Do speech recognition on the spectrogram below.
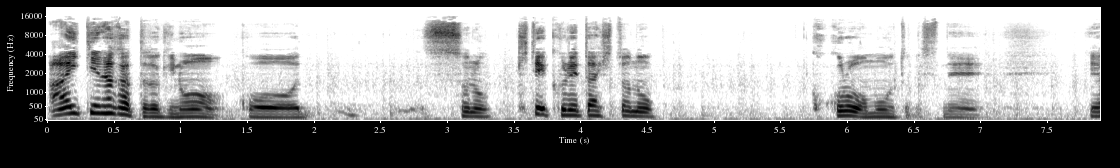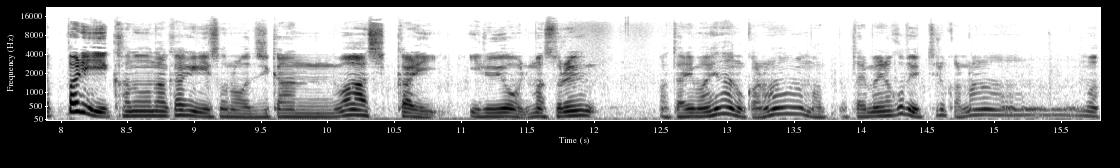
空いてなかった時の、こう、その、来てくれた人の心を思うとですね、やっぱり可能な限りその時間はしっかりいるように、まあそれ当たり前なのかなまあ当たり前なこと言ってるかなまあ、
